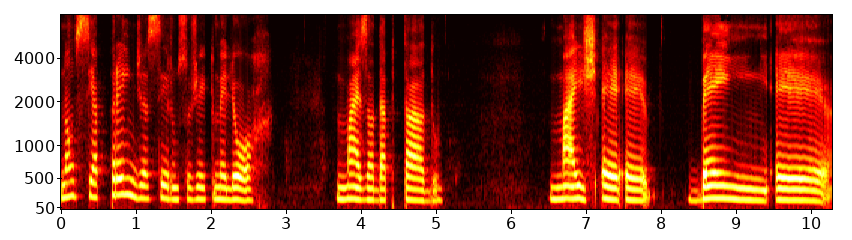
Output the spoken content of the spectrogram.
Não se aprende a ser um sujeito melhor, mais adaptado, mais é, é, bem é,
